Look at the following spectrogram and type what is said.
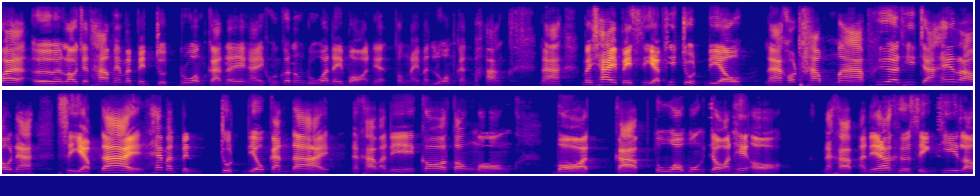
ว่าเออเราจะทำให้มันเป็นจุดร่วมกันได้ยังไง คุณก็ต้องดูว่าในบอร์ดเนี้ยตรงไหนมันร่วมกันบ้างนะไม่ใช่ไปเสียบที่จุดเดียวนะเขาทำมาเพื่อที่จะให้เราเนี่ยเสียบได้ให้มันเป็นจุดเดียวกันได้นะครับ อันนี้ก็ต้องมองบอร์ดกับตัววงจรให้ออกนะครับ อันนี้ก็คือสิ่งที่เรา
